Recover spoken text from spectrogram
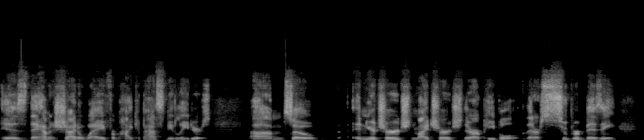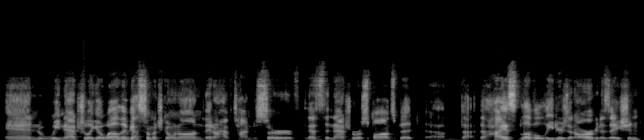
is they haven't shied away from high capacity leaders. Um, so in your church, in my church, there are people that are super busy and we naturally go, well, they've got so much going on, they don't have time to serve. That's the natural response. But um, the, the highest level leaders in our organization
